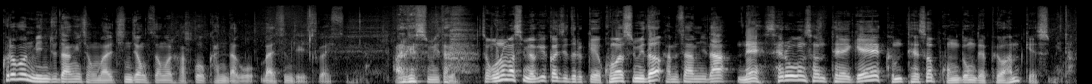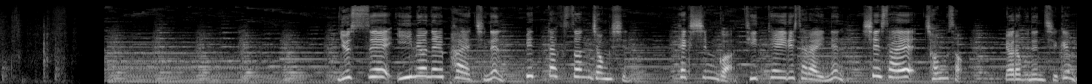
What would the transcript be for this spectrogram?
그러면 민주당이 정말 진정성을 갖고 간다고 말씀드릴 수가 있습니다. 알겠습니다. 네. 자, 오늘 말씀 여기까지 들을게요. 고맙습니다. 감사합니다. 네, 새로운 선택의 금태섭 공동대표와 함께했습니다. 뉴스의 이면을 파헤치는 삐딱선 정신. 핵심과 디테일이 살아있는 시사의 정석. 여러분은 지금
